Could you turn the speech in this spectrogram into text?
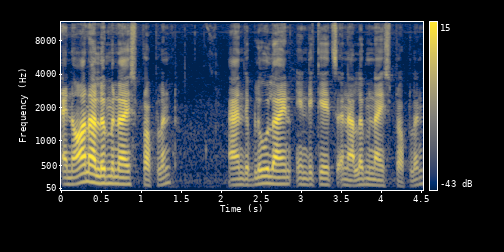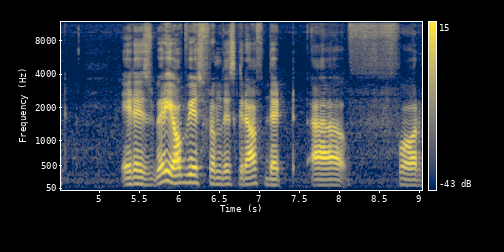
a non aluminized propellant and the blue line indicates an aluminized propellant. It is very obvious from this graph that uh, for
